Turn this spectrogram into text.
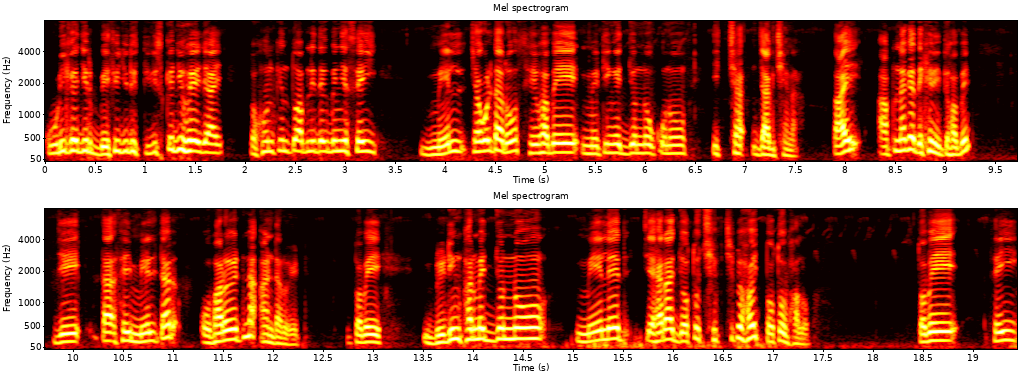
কুড়ি কেজির বেশি যদি তিরিশ কেজি হয়ে যায়, তখন কিন্তু আপনি দেখবেন যে সেই মেল ছাগলটারও সেভাবে মিটিংয়ের জন্য কোনো ইচ্ছা জাগছে না। তাই আপনাকে দেখে নিতে হবে যে তা সেই মেলটার ওভারওয়েট না আন্ডারওয়েট তবে ব্রিডিং ফার্মের জন্য মেলের চেহারা যত ছিপছিপে হয় তত ভালো। তবে সেই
